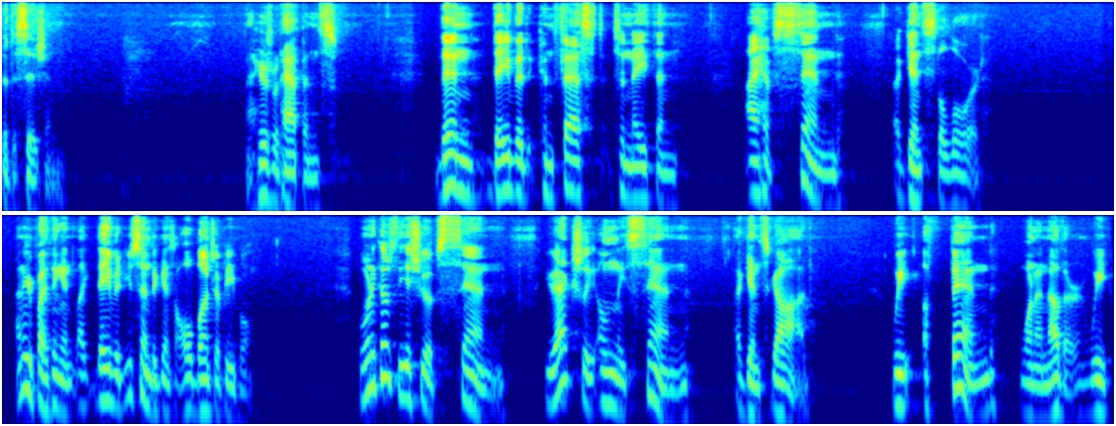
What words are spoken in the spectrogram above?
the decision. Now, here's what happens. Then David confessed to Nathan, I have sinned against the Lord. I know you're probably thinking, like, David, you sinned against a whole bunch of people. But when it comes to the issue of sin, you actually only sin against God. We offend one another, we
